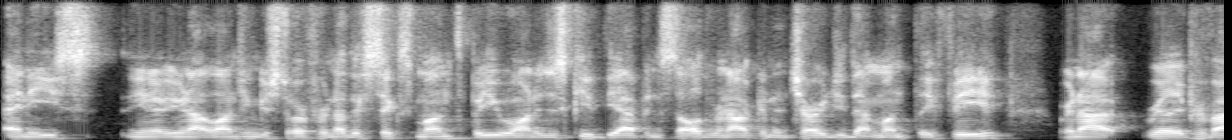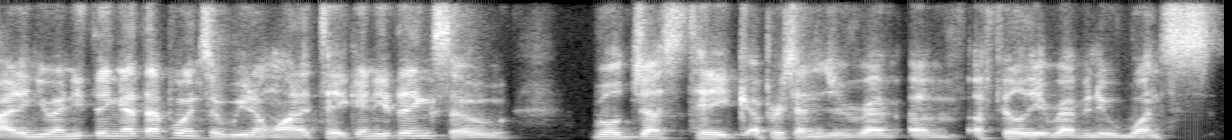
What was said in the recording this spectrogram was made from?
any you know you're not launching your store for another six months but you want to just keep the app installed we're not going to charge you that monthly fee. We're not really providing you anything at that point so we don't want to take anything. So we'll just take a percentage of, rev- of affiliate revenue once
